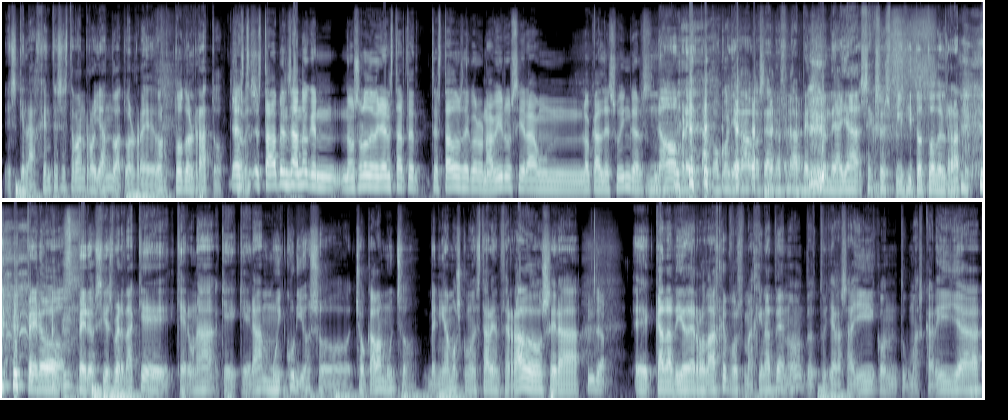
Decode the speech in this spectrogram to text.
es que la gente se estaba enrollando a tu alrededor todo el rato. ¿sabes? est- estaba pensando que no solo deberían estar te- testados de coronavirus si era un local de swingers. No, hombre, tampoco llegaba, o sea, no es una peli donde haya sexo explícito todo el rato. Pero, pero sí es verdad que, que era una. Que, que era muy curioso, chocaba mucho. Veníamos como de estar encerrados, era. Ya. eh, cada día de rodaje, pues imagínate, ¿no? Tú, tú llegas allí con tu mascarilla,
